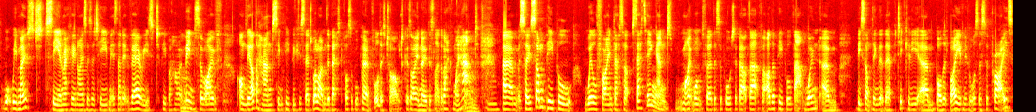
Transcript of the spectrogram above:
what we most see and recognise as a team is that it varies to people how it Mm. means. So I've, on the other hand, seen people who said, "Well, I'm the best possible parent for this child because I know this like the back of my hand." Um, so some people will find that upsetting and might want further support about that. For other people, that won't. Um, be something that they're particularly um, bothered by, even if it was a surprise.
